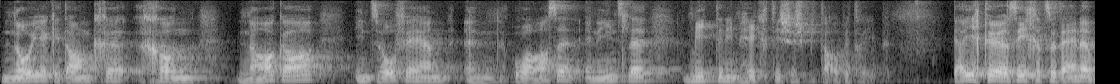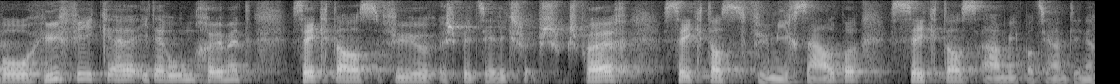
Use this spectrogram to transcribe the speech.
neue Gedanken kann nachgehen. Insofern eine Oase, eine Insel mitten im hektischen Spitalbetrieb. Ja, ich gehöre sicher zu denen, die häufig äh, in den Raum kommen. Sagt das für ein spezielles Gespräch, sagt das für mich selber, sagt das auch mit Patientinnen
